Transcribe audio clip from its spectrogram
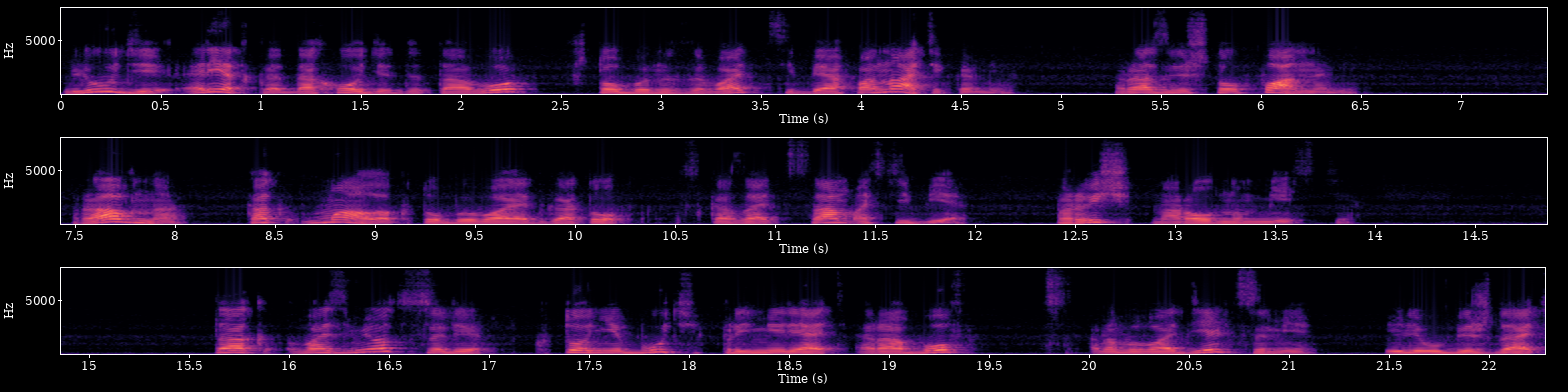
Люди редко доходят до того, чтобы называть себя фанатиками, разве что фанами. Равно, как мало кто бывает готов сказать сам о себе «прыщ на ровном месте». Так возьмется ли кто-нибудь примирять рабов с рабовладельцами или убеждать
